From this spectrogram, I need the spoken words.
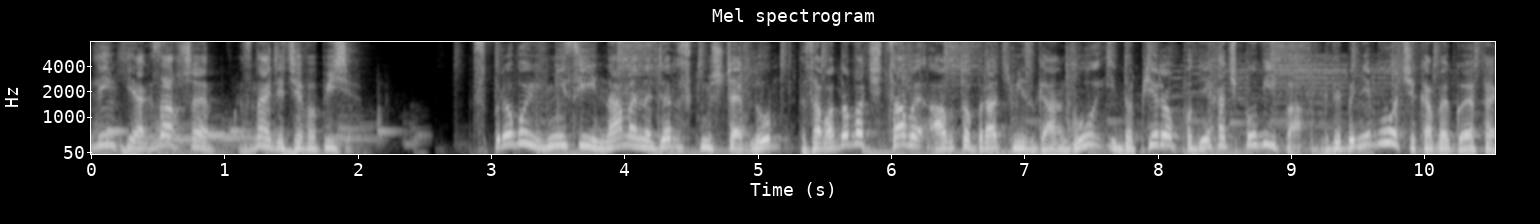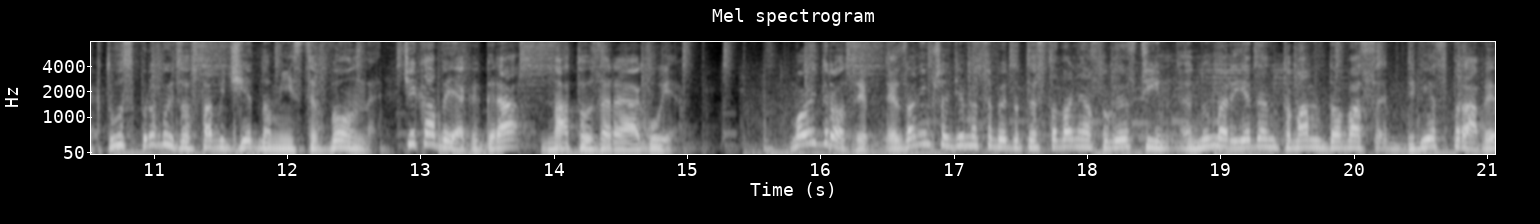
Linki jak zawsze znajdziecie w opisie. Spróbuj w misji na menedżerskim szczeblu załadować całe auto braćmi z gangu i dopiero podjechać po VIP-a. Gdyby nie było ciekawego efektu, spróbuj zostawić jedno miejsce wolne. Ciekawe jak gra na to zareaguje. Moi drodzy, zanim przejdziemy sobie do testowania sugestii numer jeden, to mam do Was dwie sprawy.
